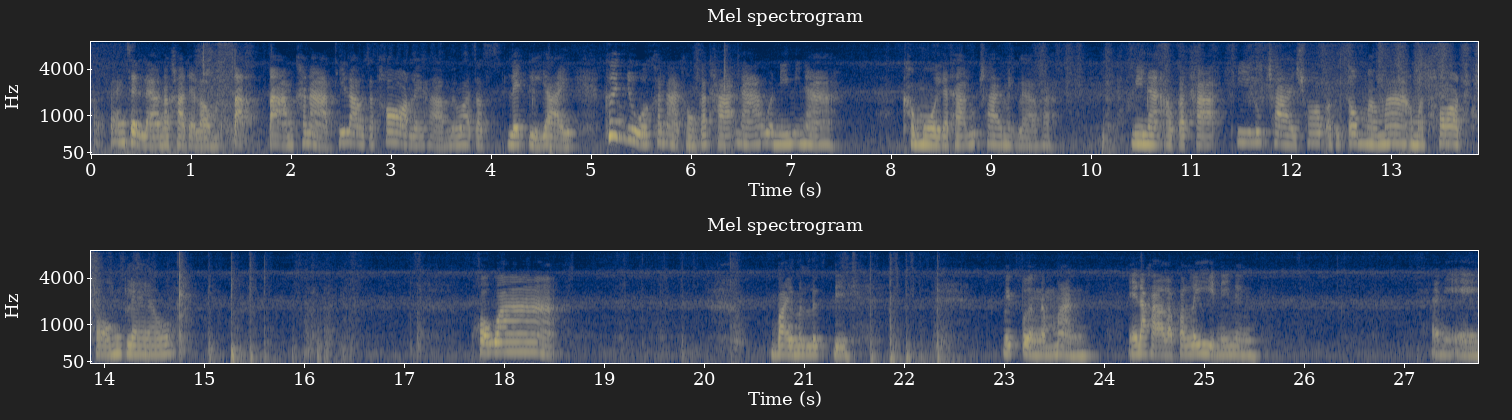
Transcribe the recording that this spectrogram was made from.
ผัดแป้งเสร็จแล้วนะคะ เดี๋ยวเราตัดตามขนาดที่เราจะทอดเลยค่ะ ไม่ว่าจะเล็กหรือใหญ่ ขึ้นอยู่กับขนาดของกระทะนะ วันนี้มีนาขโมยกระทะลูกชายมาอีกแล้วค่ะ มีนาเอากระทะที่ลูกชายชอบเอาไปต้มมาม่าเอามาทอดของอีกแล้ว เพราะว่า ใบมันลึกดี ไม่เปลืองน้ำมัน นี่นะคะ เราก็รีดนิดนึงแค่นี้เอง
